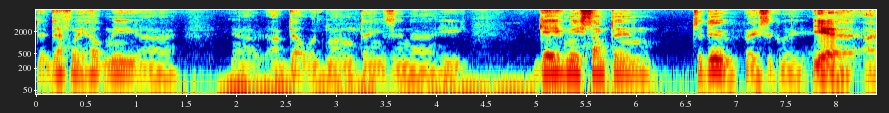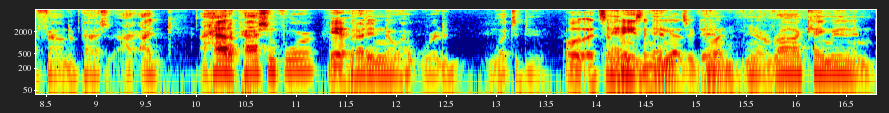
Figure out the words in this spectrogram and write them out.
definitely helped me. Uh, you know, I've dealt with my own things, and uh, he gave me something to do, basically. Yeah. I found a passion. I, I I had a passion for, Yeah. but I didn't know where to what to do. Well, it's And- amazing what and- you guys are doing. and, you know, Ron came in and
